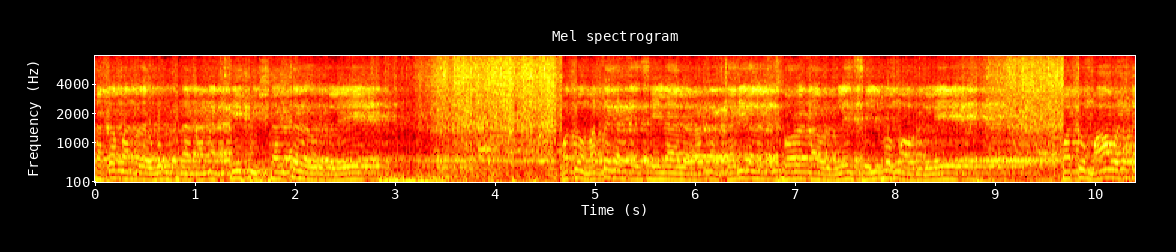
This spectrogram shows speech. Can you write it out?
சட்டமன்ற உறுப்பினர் அண்ணன் கே பி சங்கர் அவர்களே மற்றும் வட்டக்கழக செயலாளர் அண்ணன் கரிகலன் சோழன் அவர்களே செல்வம் அவர்களே மற்றும் மாவட்ட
